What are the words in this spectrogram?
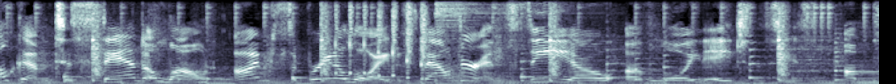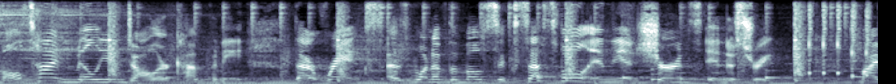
Welcome to Stand Alone. I'm Sabrina Lloyd, founder and CEO of Lloyd Agencies, a multi million dollar company that ranks as one of the most successful in the insurance industry. My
